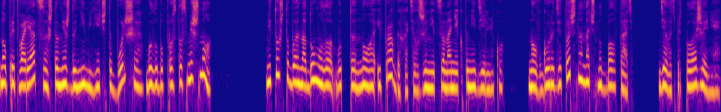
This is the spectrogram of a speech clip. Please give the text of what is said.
но притворяться, что между ними нечто большее, было бы просто смешно. Не то чтобы она думала, будто Ноа и правда хотел жениться на ней к понедельнику, но в городе точно начнут болтать, делать предположения.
